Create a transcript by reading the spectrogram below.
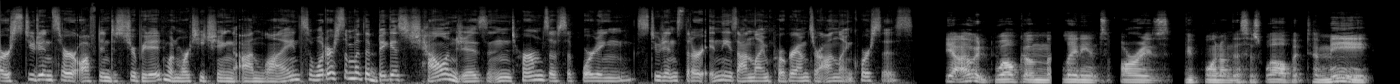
our students are often distributed when we're teaching online. So, what are some of the biggest challenges in terms of supporting students that are in these online programs or online courses? Yeah, I would welcome Leni and Safary's viewpoint on this as well. But to me,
